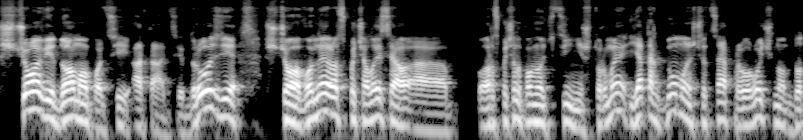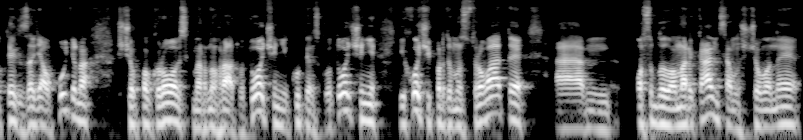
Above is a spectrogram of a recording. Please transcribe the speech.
Що відомо по цій атаці, друзі? Що вони розпочалися. Розпочали повноцінні штурми. Я так думаю, що це приурочено до тих заяв Путіна, що Покровськ, Мирноград оточені, Куп'янськ оточені, і хочуть продемонструвати ем, особливо американцям, що вони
